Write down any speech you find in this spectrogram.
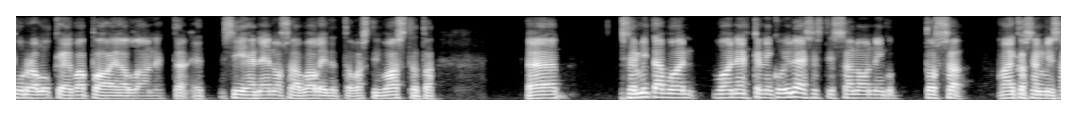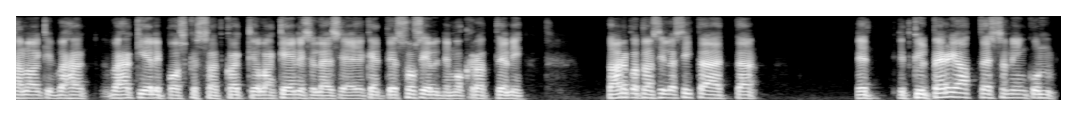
Purra lukee vapaa-ajallaan, että, että siihen en osaa valitettavasti vastata. se, mitä voin, voin ehkä niin kuin yleisesti sanoa niin kuin tuossa aikaisemmin sanoinkin vähän, vähän kieliposkessa, että kaikki ollaan keinisiläisiä ja kenties sosiaalidemokraatteja, niin tarkoitan sillä sitä, että et, et kyllä periaatteessa niin kuin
